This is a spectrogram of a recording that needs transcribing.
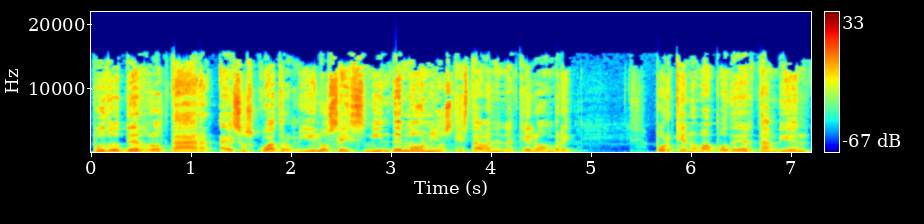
pudo derrotar a esos cuatro mil o seis mil demonios que estaban en aquel hombre, ¿por qué no va a poder también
